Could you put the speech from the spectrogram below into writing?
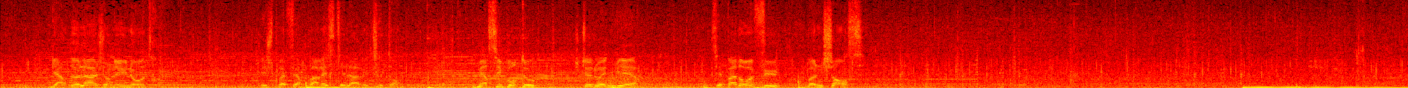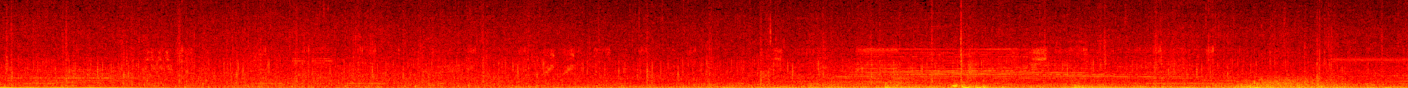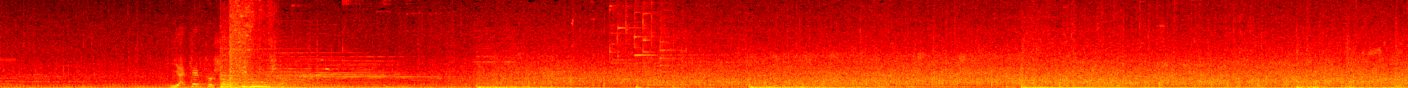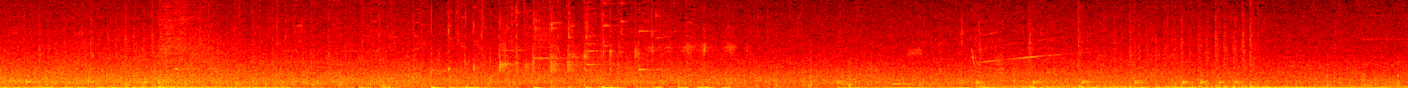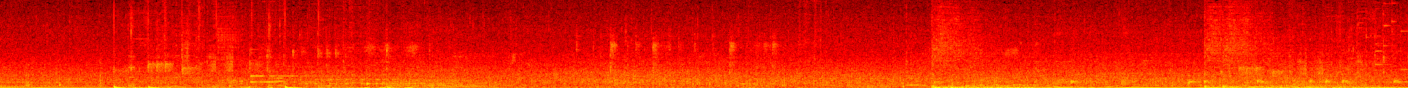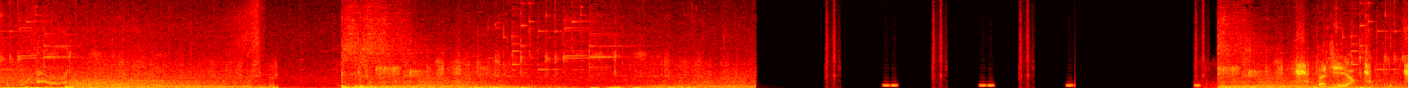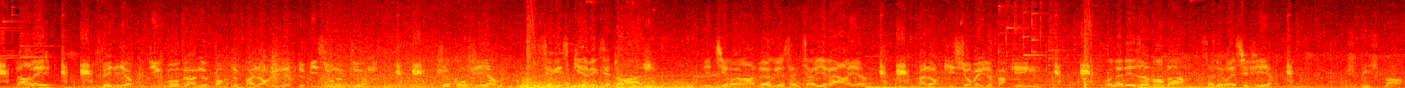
Garde-la, j'en ai une autre. Et je préfère pas rester là avec ce temps. Merci pour tout. Je te dois une bière. C'est pas de refus. Bonne chance. Il y a quelque chose qui bouge. Bazir Parlez Benioff dit que ne portent pas leurs lunettes de vision nocturne. Je confirme. C'est risqué avec cet orage. Les tireurs aveugles, ça ne servirait à rien. Alors qui surveille le parking? On a des hommes en bas, ça devrait suffire. Je pige pas.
